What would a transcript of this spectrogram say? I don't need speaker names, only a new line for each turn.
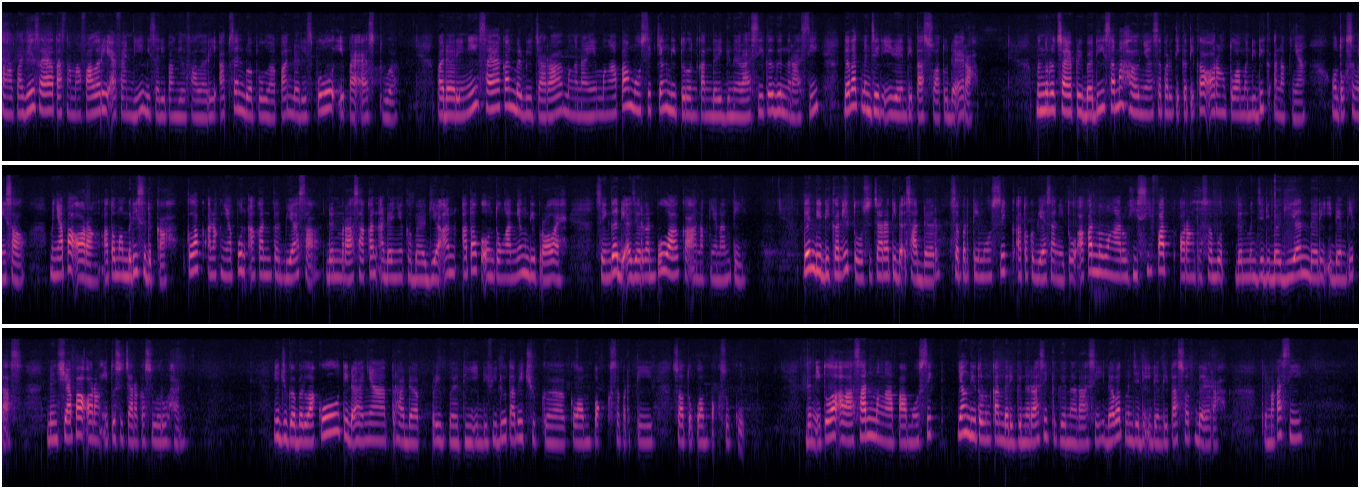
Selamat pagi, saya atas nama Valerie Effendi, bisa dipanggil Valerie, absen 28 dari 10 IPS 2. Pada hari ini, saya akan berbicara mengenai mengapa musik yang diturunkan dari generasi ke generasi dapat menjadi identitas suatu daerah. Menurut saya pribadi, sama halnya seperti ketika orang tua mendidik anaknya untuk semisal, menyapa orang atau memberi sedekah, kelak anaknya pun akan terbiasa dan merasakan adanya kebahagiaan atau keuntungan yang diperoleh, sehingga diajarkan pula ke anaknya nanti. Dan didikan itu secara tidak sadar, seperti musik atau kebiasaan itu akan memengaruhi sifat orang tersebut dan menjadi bagian dari identitas dan siapa orang itu secara keseluruhan. Ini juga berlaku tidak hanya terhadap pribadi individu, tapi juga kelompok seperti suatu kelompok suku. Dan itulah alasan mengapa musik yang diturunkan dari generasi ke generasi dapat menjadi identitas suatu daerah. Terima kasih.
